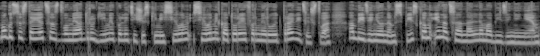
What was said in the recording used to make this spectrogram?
могут состояться с двумя другими политическими силами, силами, которые формируют правительство, объединенным списком и национальным объединением.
